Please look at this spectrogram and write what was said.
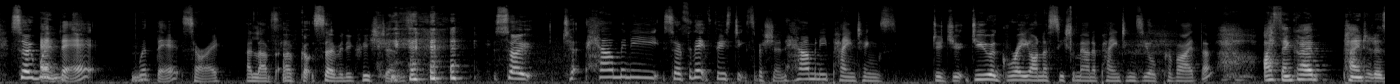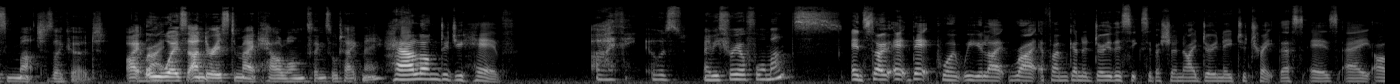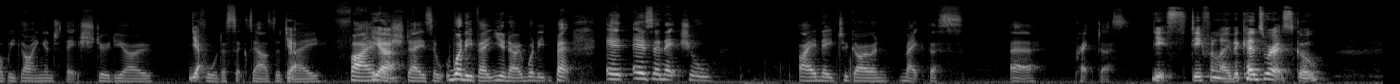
So with And- that, mm. with that, sorry, I love. I've got so many questions. so, to, how many? So for that first exhibition, how many paintings did you? Do you agree on a set amount of paintings you'll provide them? I think I painted as much as I could. I Right. always underestimate how long things will take me. How long did you have? I think it was maybe three or four months. And so at that point, were you're like, right, if I'm going to do this exhibition, I do need to treat this as a, I'll be going into that studio Yeah. four to six hours a Yeah. day, five ish Yeah. days, a, whatever, you know, what, but it, as an actual I need to go and make this uh, practice. Yes, definitely. The kids were at school.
